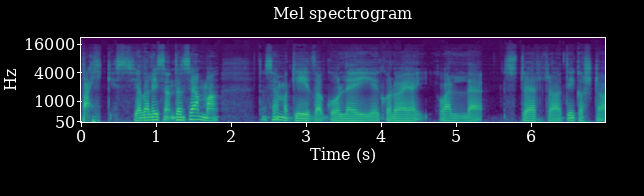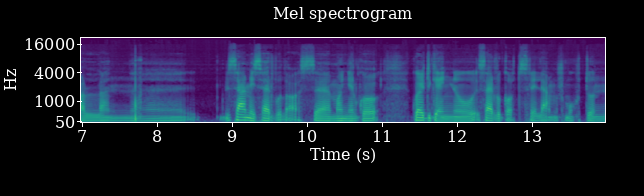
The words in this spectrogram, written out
pähkis. Ja den samma den samma geda golei golei walla säämi servulas eh, ma olen nagu kuidagi käinud servukotsile, mis muhtun,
